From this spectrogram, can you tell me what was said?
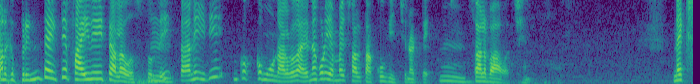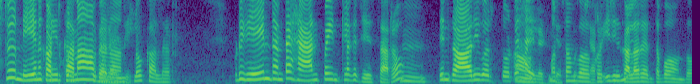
మనకి ప్రింట్ అయితే ఫైవ్ ఎయిట్ అలా వస్తుంది కానీ ఇది ఇంకొక మూడు నాలుగు అయినా కూడా ఎంఐ చాలా తక్కువగా ఇచ్చినట్టే. చాలా బాగా వచ్చింది. నెక్స్ట్ నేను కట్టుకున్న. దాంట్లో కలర్. ఇప్పుడు ఇది ఏంటంటే హ్యాండ్ పెయింట్ లాగా చేశారు. దీనికి ఆరి వర్క్ తోటి హైలైట్ మొత్తం చేసుకొచ్చారు. ఇది కలర్ ఎంత బాగుందో.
